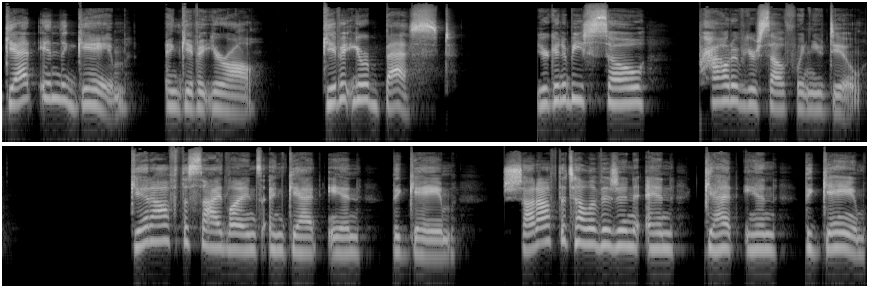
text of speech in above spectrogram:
Get in the game and give it your all. Give it your best. You're going to be so proud of yourself when you do. Get off the sidelines and get in the game. Shut off the television and get in the game,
